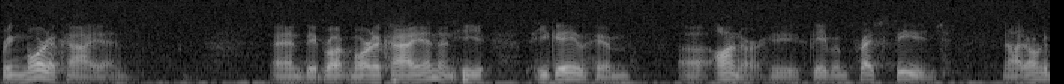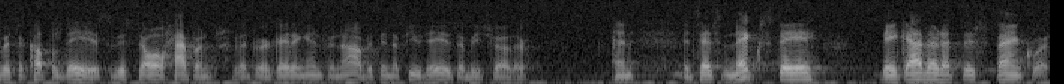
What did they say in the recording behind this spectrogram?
bring Mordecai in. And they brought Mordecai in, and he, he gave him uh, honor. He gave him prestige. Now, it only was a couple days. This all happened that we're getting into now within a few days of each other. And it says, next day they gathered at this banquet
